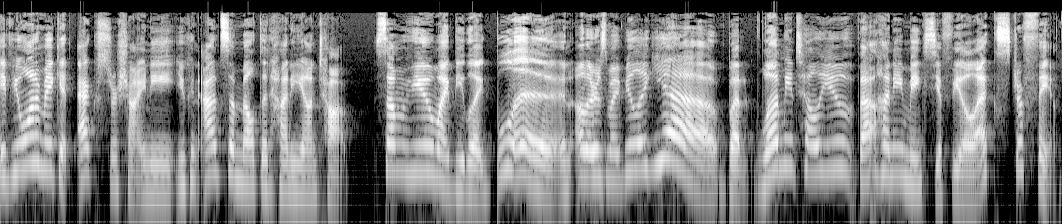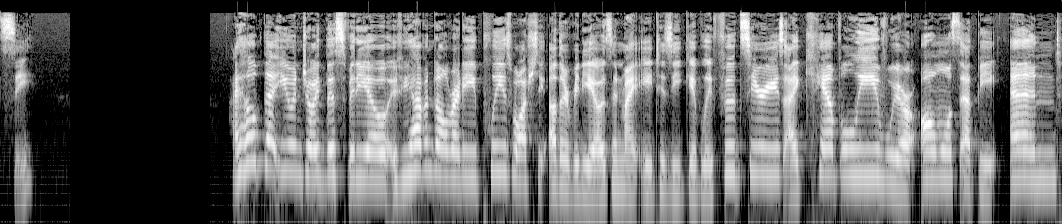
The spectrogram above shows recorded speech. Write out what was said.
If you want to make it extra shiny, you can add some melted honey on top. Some of you might be like, bleh, and others might be like, yeah, but let me tell you, that honey makes you feel extra fancy. I hope that you enjoyed this video. If you haven't already, please watch the other videos in my A to Z Ghibli food series. I can't believe we are almost at the end.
